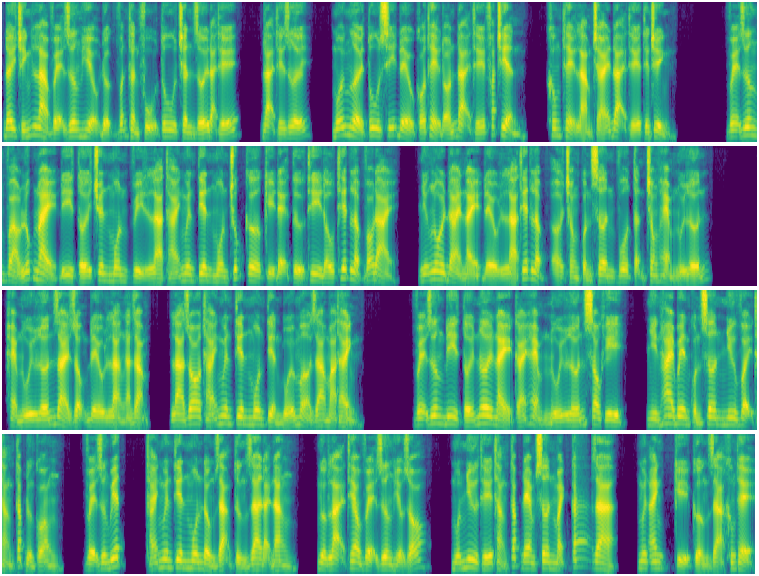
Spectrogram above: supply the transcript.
đây chính là vệ dương hiểu được vẫn thần phụ tu chân giới đại thế đại thế giới, mỗi người tu sĩ đều có thể đón đại thế phát triển, không thể làm trái đại thế tiến trình. Vệ dương vào lúc này đi tới chuyên môn vì là thái nguyên tiên môn trúc cơ kỳ đệ tử thi đấu thiết lập võ đài, những lôi đài này đều là thiết lập ở trong quần sơn vô tận trong hẻm núi lớn. Hẻm núi lớn dài rộng đều là ngàn dặm, là do thái nguyên tiên môn tiền bối mở ra mà thành. Vệ dương đi tới nơi này cái hẻm núi lớn sau khi, nhìn hai bên quần sơn như vậy thẳng tắp đường cong, vệ dương biết, thái nguyên tiên môn đồng dạng từng ra đại năng, ngược lại theo vệ dương hiểu rõ muốn như thế thẳng tắp đem sơn mạch cắt ra, nguyên anh kỳ cường giả không thể.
